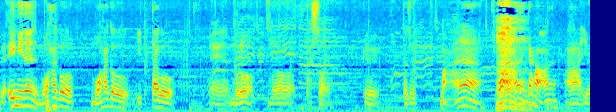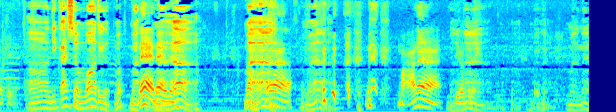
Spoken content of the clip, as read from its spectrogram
의미는 뭐 하고 뭐 하고 있다고 에, 물어 물어 봤어요. 그 자주 마 나 아. 와干嘛 아 이렇게 아, 니 깐시 뭐 저기 뭐? 마, 네, 네, 네. 아, 마야. 마나 이렇게 마네. 마네.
